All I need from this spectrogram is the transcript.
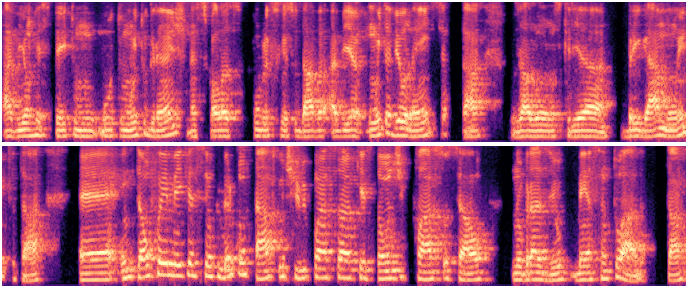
havia um respeito mútuo muito grande. Nas escolas públicas que eu estudava, havia muita violência, tá? Os alunos queriam brigar muito, tá? É, então, foi meio que assim, o primeiro contato que eu tive com essa questão de classe social no Brasil bem acentuada, tá?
